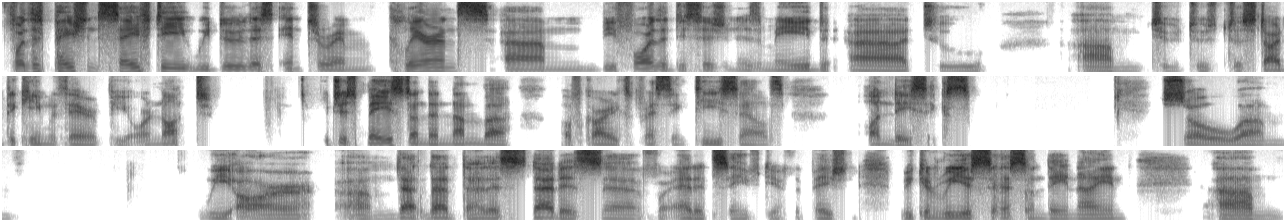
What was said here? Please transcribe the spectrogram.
For the patient safety, we do this interim clearance um, before the decision is made uh, to, um, to, to, to start the chemotherapy or not, which is based on the number of CAR-expressing T cells on day six. So um, we are um, that that that is that is uh, for added safety of the patient. We can reassess on day nine, um,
